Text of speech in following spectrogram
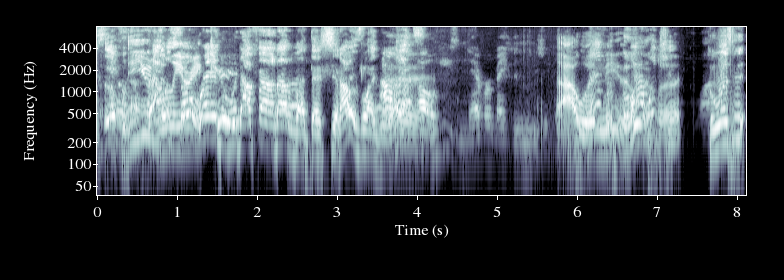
Do you that know was so random when I found out about that shit. I was like, what? oh, he's never making music. I wouldn't Never. either. Why What the would you? fuck? Who was it?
